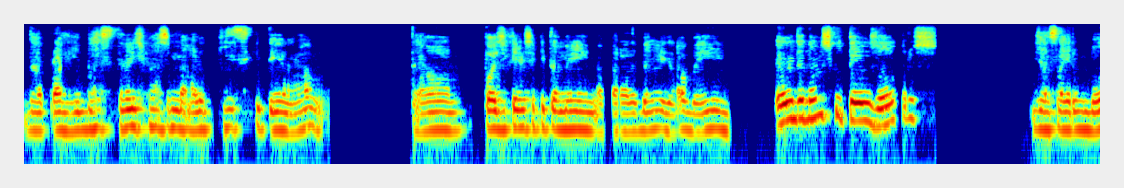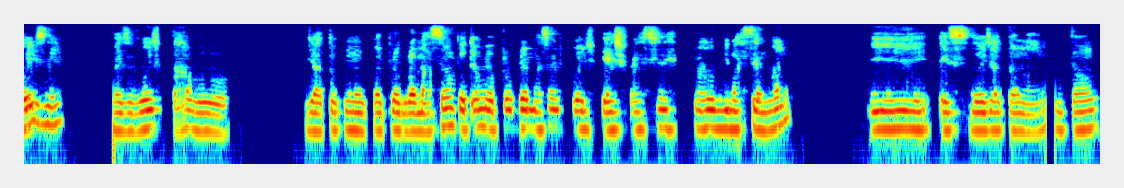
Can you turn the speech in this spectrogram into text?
dá pra rir bastante com as maluquices que tem lá. Então, podcast aqui também uma parada bem legal, bem. Eu ainda não escutei os outros, já saíram dois, né? Mas eu vou escutar, vou já estou com, com a programação, que eu tenho minha programação de podcast para ouvir na semana. E esses dois já estão lá. Então,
